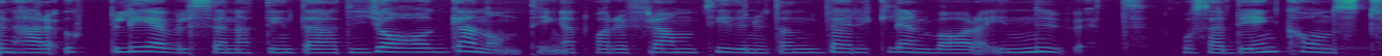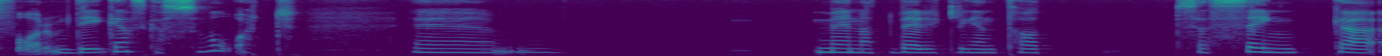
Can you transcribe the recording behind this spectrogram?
den här upplevelsen att det inte är att jaga någonting, att vara i framtiden, utan verkligen vara i nuet. Och så här, det är en konstform, det är ganska svårt. Eh, men att verkligen ta, så här, sänka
